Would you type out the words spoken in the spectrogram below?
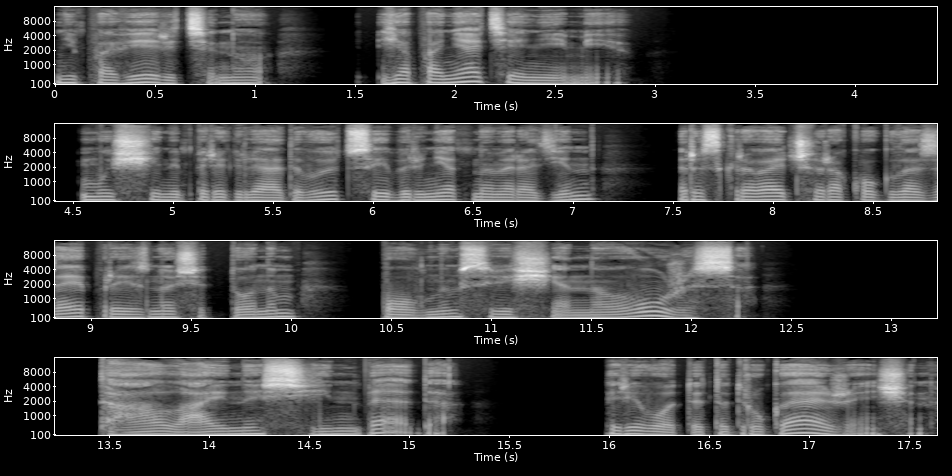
Не поверите, но я понятия не имею. Мужчины переглядываются, и брюнет номер один раскрывает широко глаза и произносит тоном, полным священного ужаса. «Та лайна Синбеда». Перевод — это другая женщина.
